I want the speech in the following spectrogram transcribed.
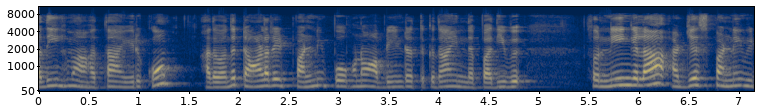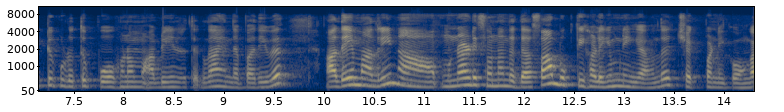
அதிகமாகத்தான் இருக்கும். அதை வந்து டாலரேட் பண்ணி போகணும் அப்படின்றதுக்கு தான் இந்த பதிவு. ஸோ நீங்களாக அட்ஜஸ்ட் பண்ணி விட்டு கொடுத்து போகணும் அப்படின்றதுக்கு தான் இந்த பதிவு. அதே மாதிரி நான் முன்னாடி சொன்ன அந்த தசாபுக்திகளையும் நீங்கள் வந்து செக் பண்ணிக்கோங்க.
